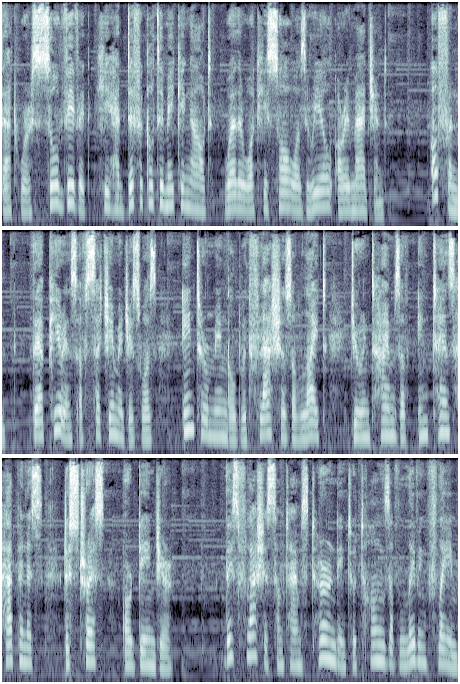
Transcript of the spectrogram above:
that were so vivid he had difficulty making out whether what he saw was real or imagined. Often, the appearance of such images was intermingled with flashes of light during times of intense happiness, distress, or danger. These flashes sometimes turned into tongues of living flame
